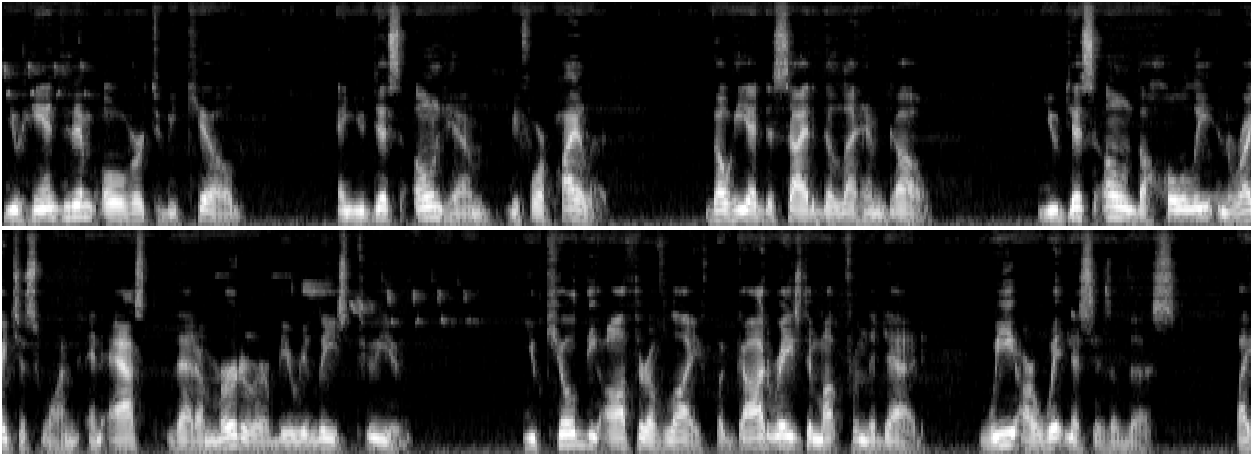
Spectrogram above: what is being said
You handed him over to be killed, and you disowned him before Pilate though he had decided to let him go. You disowned the holy and righteous one and asked that a murderer be released to you. You killed the author of life, but God raised him up from the dead. We are witnesses of this. By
